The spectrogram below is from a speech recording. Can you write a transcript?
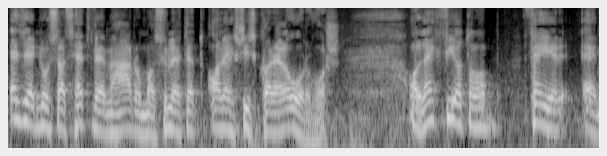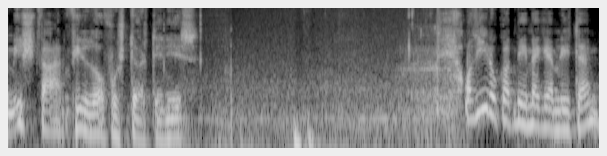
1873-ban született Alexis Karel orvos. A legfiatalabb Fehér M. István, filozófus történész. Az írókat még megemlítem,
